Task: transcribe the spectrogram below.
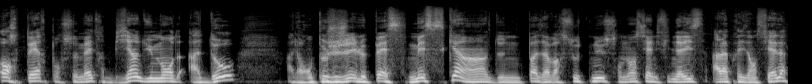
hors pair pour se mettre bien du monde à dos. Alors on peut juger le PS mesquin hein, de ne pas avoir soutenu son ancienne finaliste à la présidentielle,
